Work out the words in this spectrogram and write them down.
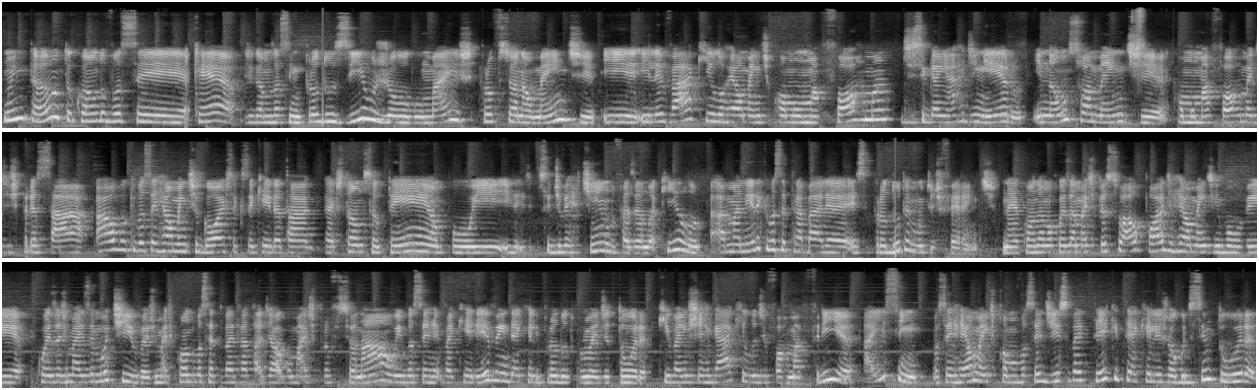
No entanto, quando você quer, digamos assim, produzir o jogo mais profissionalmente e, e levar aquilo realmente como uma forma de se ganhar dinheiro e não somente como uma forma de expressar algo que você realmente gosta, que você queira estar tá gastando seu tempo e, e, se divertindo fazendo aquilo, a maneira que você trabalha esse produto é muito diferente, né? Quando é uma coisa mais pessoal, pode realmente envolver coisas mais emotivas, mas quando você vai tratar de algo mais profissional e você vai querer vender aquele produto para uma editora que vai enxergar aquilo de forma fria, aí sim, você realmente, como você disse, vai ter que ter aquele jogo de cintura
